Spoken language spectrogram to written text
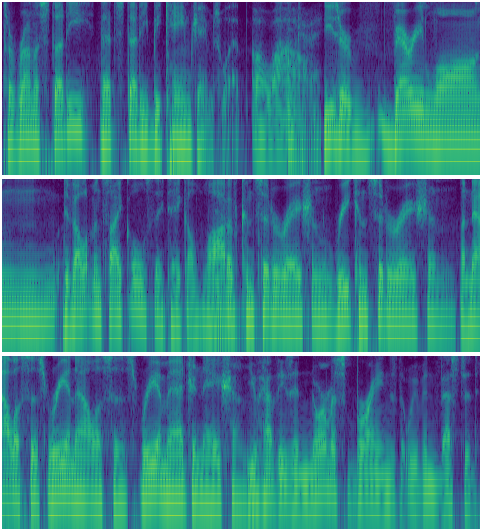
to run a study, that study became James Webb. Oh wow. Okay. These are very long development cycles. They take a lot of consideration, reconsideration, analysis, reanalysis, reimagination. You have these enormous brains that we've invested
